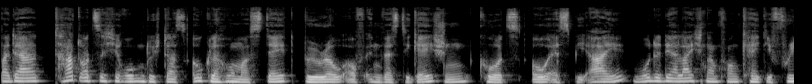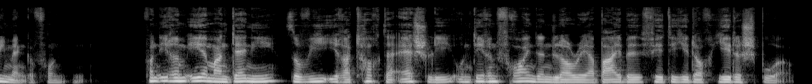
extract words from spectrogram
Bei der Tatortsicherung durch das Oklahoma State Bureau of Investigation, kurz OSBI, wurde der Leichnam von Katie Freeman gefunden. Von ihrem Ehemann Danny sowie ihrer Tochter Ashley und deren Freundin Gloria Bible fehlte jedoch jede Spur.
